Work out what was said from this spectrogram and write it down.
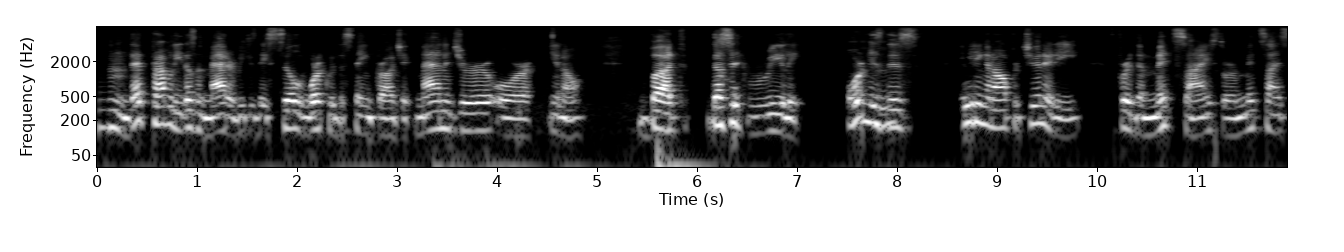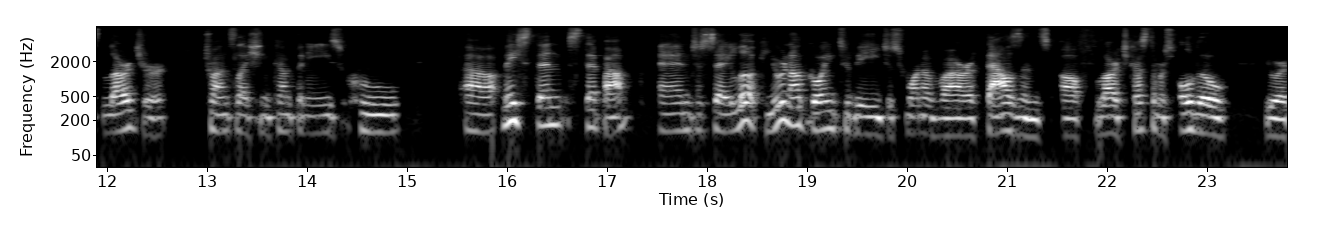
hmm, that probably doesn't matter because they still work with the same project manager or, you know, but does it really? Or mm-hmm. is this creating an opportunity for the mid-sized or mid-sized larger translation companies who uh, may then step up and just say, look, you're not going to be just one of our thousands of large customers, although you're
